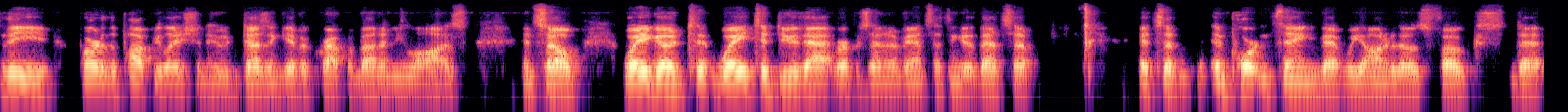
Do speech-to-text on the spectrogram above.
the part of the population who doesn't give a crap about any laws. And so way go to way to do that representative vance. I think that that's a it's an important thing that we honor those folks that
